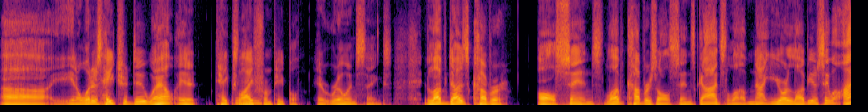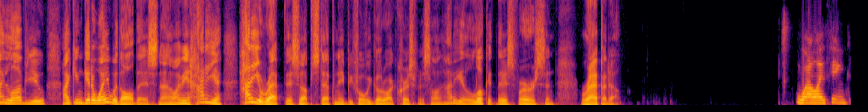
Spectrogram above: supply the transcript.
Uh, you know, what does hatred do? Well, it takes mm-hmm. life from people. It ruins things. Love does cover all sins. Love covers all sins. God's love, not your love. You say, "Well, I love you. I can get away with all this now." I mean, how do you how do you wrap this up, Stephanie? Before we go to our Christmas song, how do you look at this verse and wrap it up? Well, I think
